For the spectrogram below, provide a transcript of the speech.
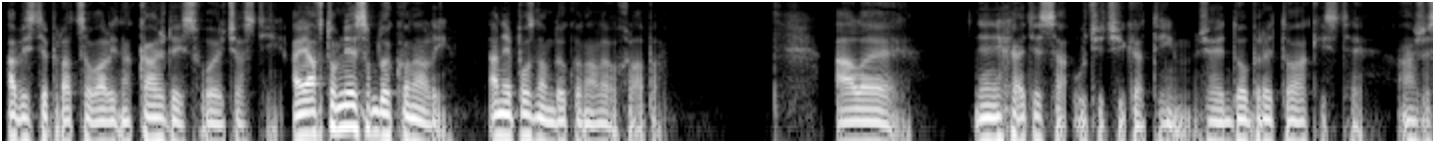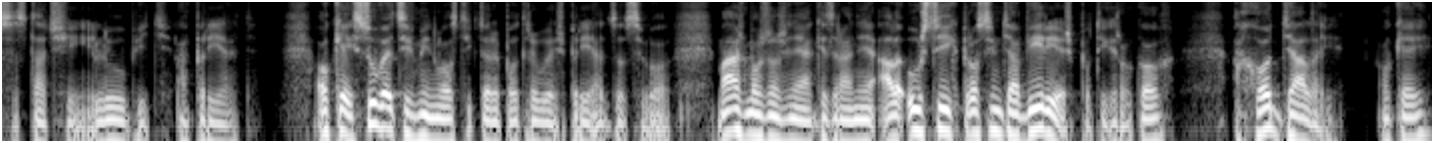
aby ste pracovali na každej svojej časti. A ja v tom nie som dokonalý. A nepoznám dokonalého chlapa. Ale nenechajte sa učičikať tým, že je dobre to, aký ste. A že sa stačí ľúbiť a prijať. OK, sú veci v minulosti, ktoré potrebuješ prijať zo sebou. Máš možno, že nejaké zranie, ale už si ich prosím ťa vyrieš po tých rokoch a chod ďalej. OK?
